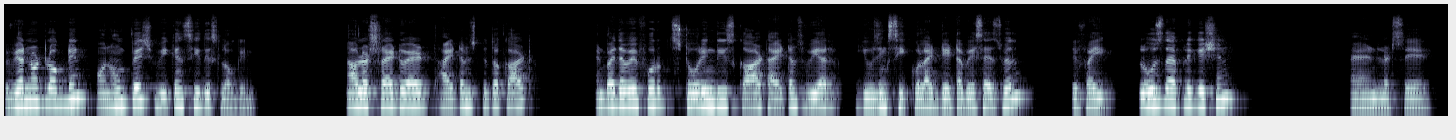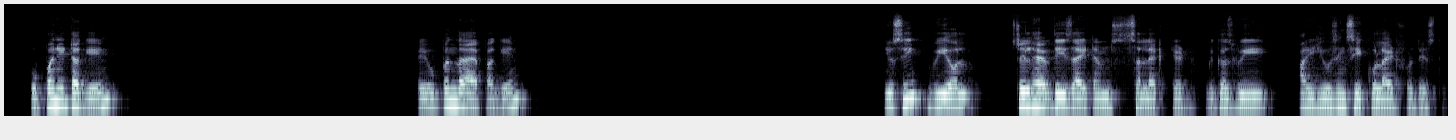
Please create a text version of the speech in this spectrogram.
If we are not logged in on home page, we can see this login. Now let's try to add items to the cart. And by the way, for storing these cart items, we are using SQLite database as well. If I close the application and let's say open it again, I open the app again. You see, we all still have these items selected because we are using SQLite for this thing.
